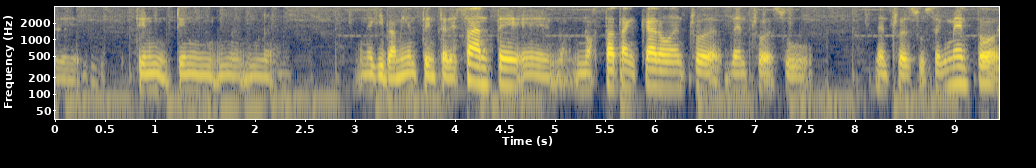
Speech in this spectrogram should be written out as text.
eh, tiene, un, equipamiento interesante, eh, no, está tan caro dentro de, dentro de, su, dentro de su segmento.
